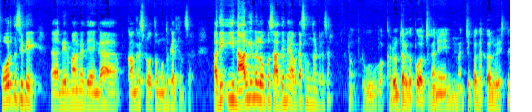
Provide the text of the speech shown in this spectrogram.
ఫోర్త్ సిటీ నిర్మాణమే ధ్యేయంగా కాంగ్రెస్ ప్రభుత్వం ముందుకెళ్తుంది సార్. అది ఈ నాలుగేళ్ళ లోపు సాధ్యమే అవకాశం ఉందంటారా సార్? ఇప్పుడు ఒక్కరోజు జరగకపోవచ్చు కానీ మంచి పథకాలు వేస్తే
